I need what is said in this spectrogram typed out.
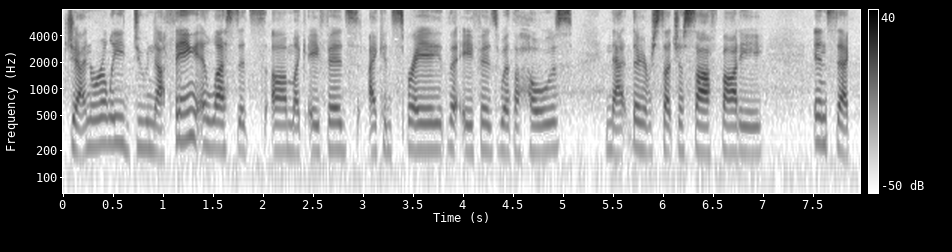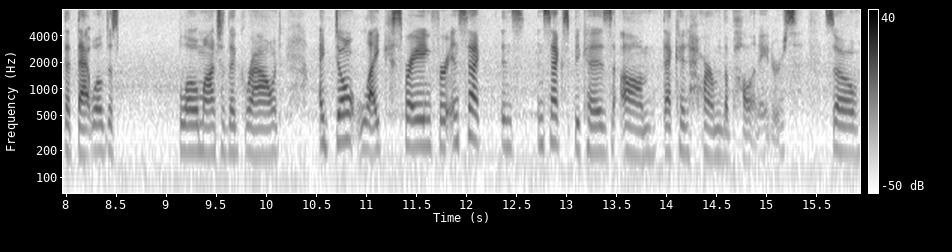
generally do nothing unless it's um, like aphids. I can spray the aphids with a hose and that they're such a soft body insect that that will just blow them onto the ground. I don't like spraying for insect, in, insects because um, that could harm the pollinators. So,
